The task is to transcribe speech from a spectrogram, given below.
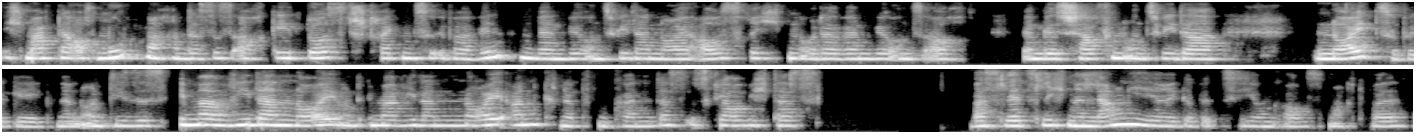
ich mag da auch Mut machen, dass es auch geht, Durststrecken zu überwinden, wenn wir uns wieder neu ausrichten oder wenn wir uns auch, wenn wir es schaffen, uns wieder neu zu begegnen und dieses immer wieder neu und immer wieder neu anknüpfen können. Das ist, glaube ich, das, was letztlich eine langjährige Beziehung ausmacht, weil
